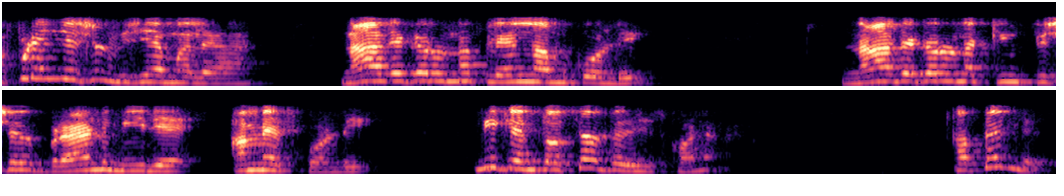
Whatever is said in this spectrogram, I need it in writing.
అప్పుడు ఏం చేసిండు విజయమాల్య? నా దగ్గర ఉన్న ప్లేన్లు అమ్ముకోండి. నా దగ్గర ఉన్న కింగ్ ఫిషర్ బ్రాండ్ మీదే అమ్మేసుకోండి. మీకు ఎంత వస్తే అంత తీసుకోండి అన్నాడు. తప్పేం లేదు.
